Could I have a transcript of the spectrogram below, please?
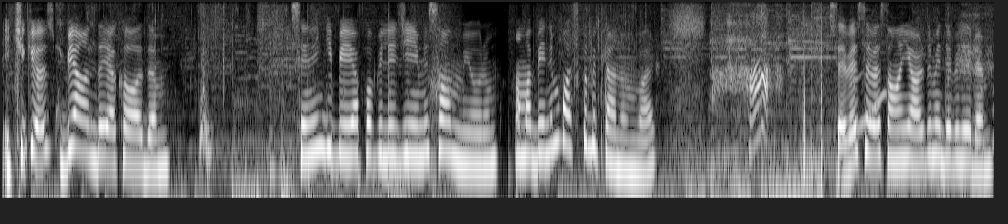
İki göz bir anda yakaladım. Senin gibi yapabileceğimi sanmıyorum. Ama benim başka bir planım var. Seve seve sana yardım edebilirim.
